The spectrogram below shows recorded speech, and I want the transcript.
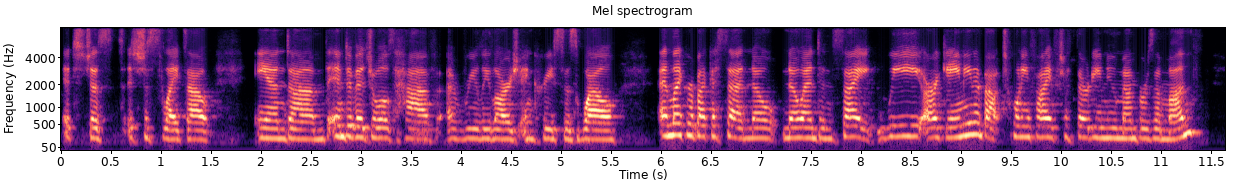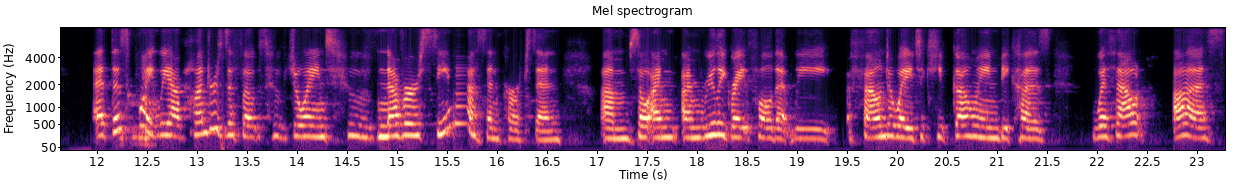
It's just, it's just lights out. And um, the individuals have a really large increase as well. And like Rebecca said, no, no end in sight. We are gaining about 25 to 30 new members a month. At this mm-hmm. point, we have hundreds of folks who've joined who've never seen us in person. Um, so I'm, I'm really grateful that we found a way to keep going because without us,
